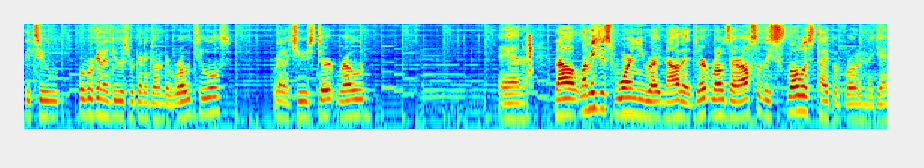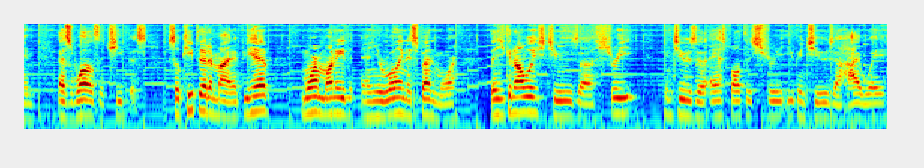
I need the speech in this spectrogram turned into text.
the two, what we're going to do is we're going to go into road tools we're going to choose dirt road. And now let me just warn you right now that dirt roads are also the slowest type of road in the game as well as the cheapest. So keep that in mind. If you have more money and you're willing to spend more, then you can always choose a street. You can choose an asphalted street. You can choose a highway.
